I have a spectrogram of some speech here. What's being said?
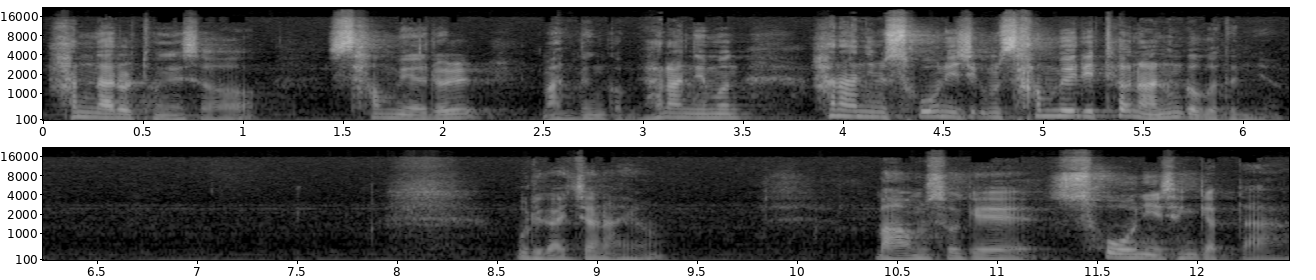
한나를 통해서 사무엘을 만든 겁니다. 하나님은 하나님 소원이 지금 사무엘이 태어나는 거거든요. 우리가 있잖아요. 마음속에 소원이 생겼다.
